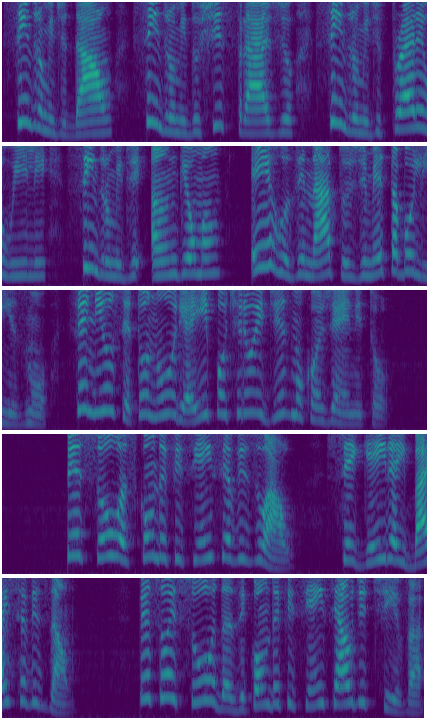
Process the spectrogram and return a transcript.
síndrome de Down, síndrome do X frágil, síndrome de Prader-Willi, síndrome de Angelman, erros inatos de metabolismo, fenilcetonúria e hipotiroidismo congênito. Pessoas com deficiência visual, cegueira e baixa visão pessoas surdas e com deficiência auditiva,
